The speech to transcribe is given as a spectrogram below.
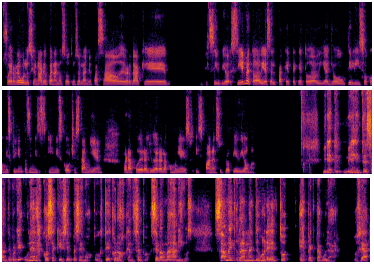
fue revolucionario para nosotros el año pasado, de verdad que sirvió, sirve todavía, es el paquete que todavía yo utilizo con mis clientes y mis, y mis coaches también para poder ayudar a la comunidad hispana en su propio idioma. Miren, miren interesante, porque una de las cosas que siempre hacemos, para que ustedes conozcan, sepan más amigos, Summit realmente es un evento espectacular. O sea,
